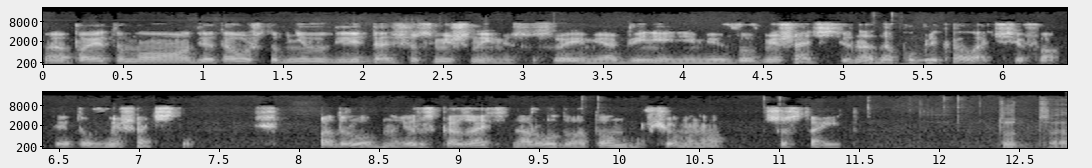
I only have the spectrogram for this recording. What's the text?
Э, поэтому для того, чтобы не выглядеть дальше смешными со своими обвинениями во вмешательстве, надо опубликовать все факты этого вмешательства подробно и рассказать народу о том, в чем оно состоит. Тут э,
